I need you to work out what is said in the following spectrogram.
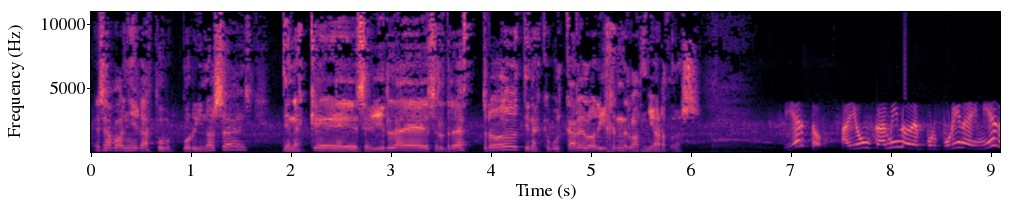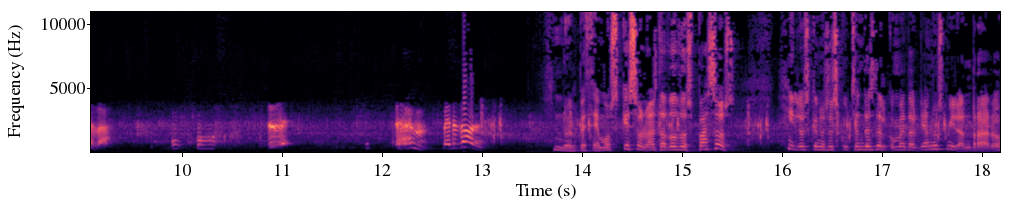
esas boñigas purpurinosas, tienes que seguirles el rastro, tienes que buscar el origen de los ñordos. Cierto, hay un camino de purpurina y mierda. Perdón. No empecemos, que solo has dado dos pasos. Y los que nos escuchan desde el comedor ya nos miran raro.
